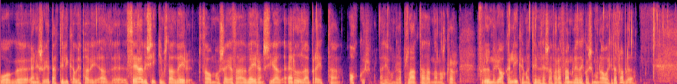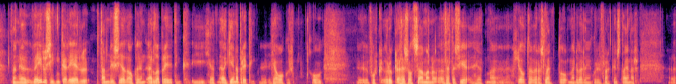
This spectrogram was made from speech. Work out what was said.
og eh, en eins og ég betti líka upphafi að eh, þegar við síkjumst að veiru þá má segja það að veiran sé að erðabreyta okkur af því að hún er að plata þarna nokkrar frumur í okkar líka maður til þess að fara að framleiða eitthvað sem hún á ekkert að framleiða. Þannig að veirusíkingar eru þannig séð ákveðin erðabreiting hérna, eða genabreiting hjá okkur. Og uh, fólk rugglar þessu átt saman að þetta sé hérna, hljóta að vera slemt og menn verði einhverjir frankensteinar uh,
